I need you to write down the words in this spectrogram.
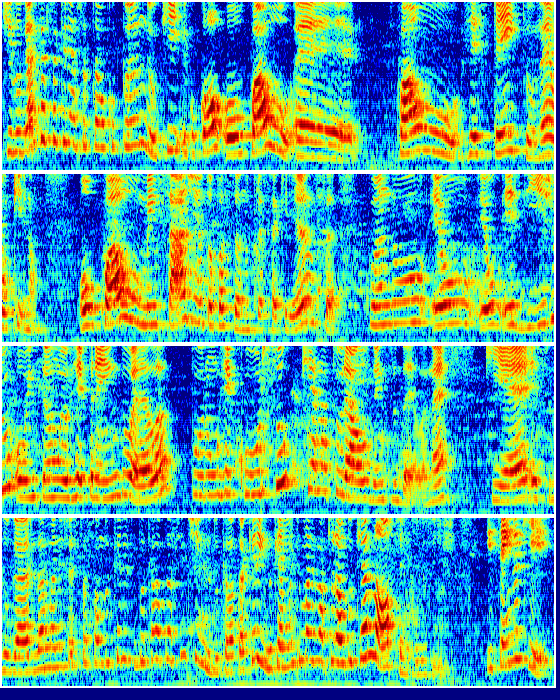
Que lugar que essa criança está ocupando? Que, qual, ou qual, é, qual respeito, né? O que, não. Ou qual mensagem eu estou passando para essa criança quando eu, eu exijo ou então eu repreendo ela por um recurso que é natural dentro dela, né? Que é esse lugar da manifestação do que, do que ela está sentindo, do que ela está querendo, que é muito mais natural do que a nossa, inclusive. E sendo que,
